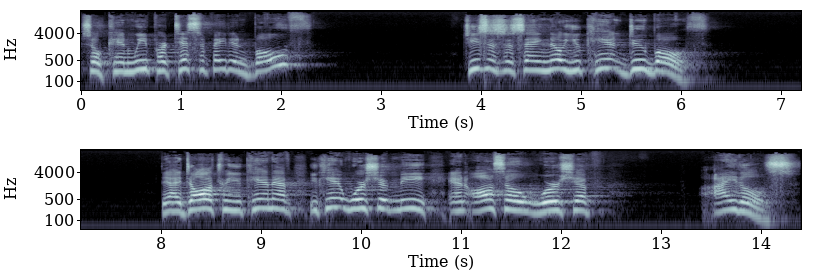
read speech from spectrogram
So, can we participate in both? Jesus is saying, no, you can't do both. The idolatry, you can't have, you can't worship me and also worship idols.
